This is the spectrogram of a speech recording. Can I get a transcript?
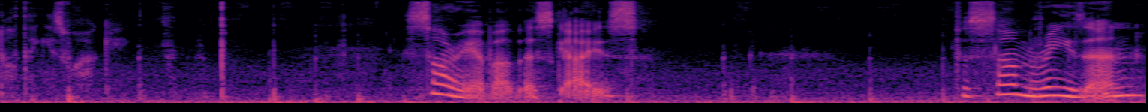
Nothing is working. Sorry about this, guys. For some reason,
